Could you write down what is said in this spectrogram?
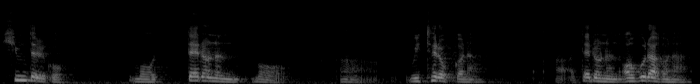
힘들고 뭐 때로는 뭐 어, 위태롭거나 어, 때로는 억울하거나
